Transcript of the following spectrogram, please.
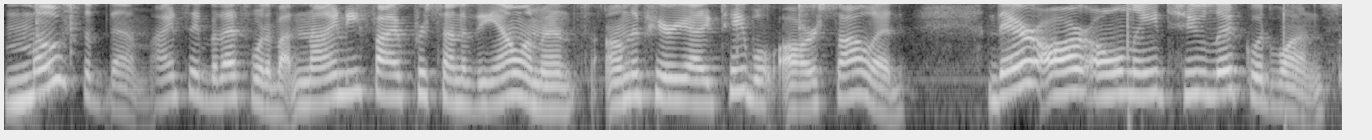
Most of them, I'd say, but that's what about 95% of the elements on the periodic table are solid. There are only two liquid ones.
